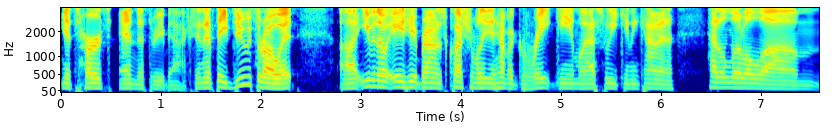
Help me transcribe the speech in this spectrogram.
It's Hurts and the three backs. And if they do throw it, uh, even though AJ Brown is questionable, he didn't have a great game last week, and he kind of had a little um,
